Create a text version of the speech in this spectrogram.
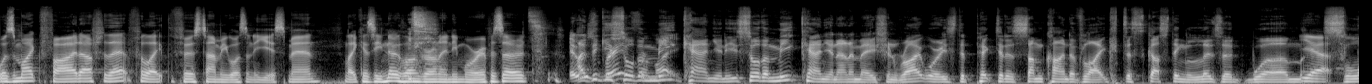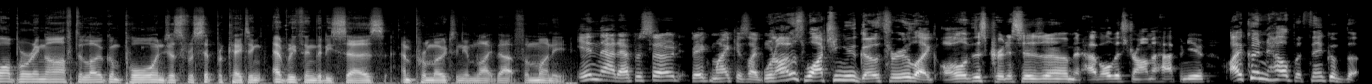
Was Mike fired after that for like the first time he wasn't a yes man? Like, is he no longer on any more episodes? I think he saw the meat Mike. canyon. He saw the MeatCanyon animation, right, where he's depicted as some kind of like disgusting lizard worm, Yeah. slobbering after Logan Paul and just reciprocating everything that he says and promoting him like that for money. in that episode, Big Mike is like, when I was watching you go through like all of this criticism and have all this drama happen to you, I couldn't help but think of the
